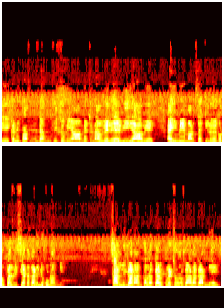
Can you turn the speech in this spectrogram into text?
ඒකනේ ප්‍රශ්නේ දැන් ඍතු නියාමයට නම් වෙලේ වී ආවේ ඇයි මේ මනුස්සයා කිලෝ 1 රුපියල් 28 ගන්න විකුණන්නේ? සල්ලි ගණන් කරලා කැල්කියුලේටර් වල ගාලා ගන්නේ ඇයි?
